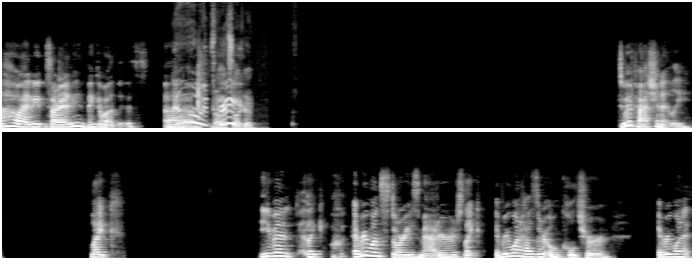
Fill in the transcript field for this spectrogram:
oh, I didn't. Sorry, I didn't think about this. no, Uh, it's no, great. it's all good. do it passionately. Like, even like everyone's stories matters. Like everyone has their own culture. Everyone,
